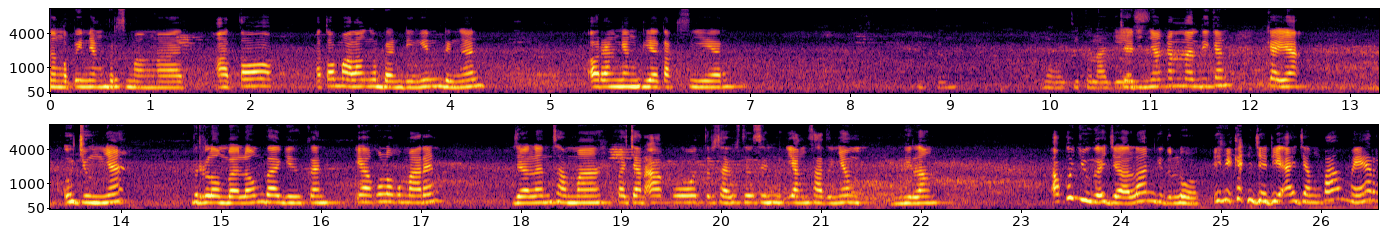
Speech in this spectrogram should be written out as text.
nanggepin yang bersemangat atau atau malah ngebandingin dengan orang yang dia taksir gitu Ya gitu lagi. jadinya kan nanti kan kayak ujungnya berlomba-lomba gitu kan ya aku lo kemarin jalan sama pacar aku terus habis itu yang satunya bilang aku juga jalan gitu loh ini kan jadi ajang pamer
